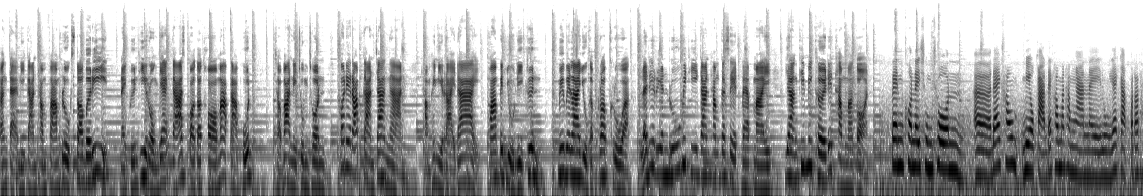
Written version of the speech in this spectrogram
ตั้งแต่มีการทำฟาร์มปลูกสตรอเบอรี่ ในพื้นที่โรงแยกก๊าซปตทมาบตาพุธชาวบ้านในชุมชนก็ได้รับการจ้างงาน ทำให้มีรายได้ ความเป็นอยู่ดีขึ้น มีเวลาอยู่กับครอบครัว และได้เรียนรู้วิธีการทำเกษตรแบบใหม่ อย่างที่ไม่เคยได้ทำมาก่อน เป็นคนในชุมชนได้เข้ามีโอกาสได้เข้ามาทำงานในโรงแยกกากปตท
